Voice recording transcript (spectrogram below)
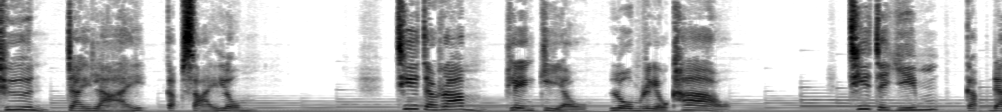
ชื่นใจหลายกับสายลม ที่จะร่ำเพลงเกี่ยว โลมเรียวข้าว ที่จะยิ้มกับด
